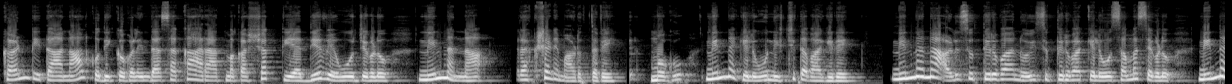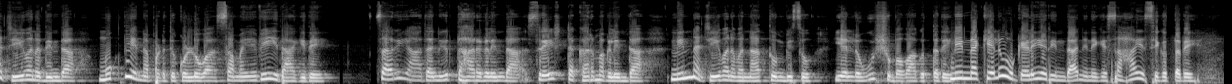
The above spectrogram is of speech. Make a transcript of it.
ಖಂಡಿತ ನಾಲ್ಕು ದಿಕ್ಕುಗಳಿಂದ ಸಕಾರಾತ್ಮಕ ಶಕ್ತಿಯ ದಿವ್ಯ ಊರ್ಜೆಗಳು ನಿನ್ನನ್ನ ರಕ್ಷಣೆ ಮಾಡುತ್ತವೆ. ಮಗು, ನಿನ್ನ ಗೆಲುವು ನಿಶ್ಚಿತವಾಗಿದೆ. ನಿನ್ನನ್ನ ಅಳಿಸುತ್ತಿರುವ, ನೋಯಿಸುತ್ತಿರುವ ಕೆಲವು ಸಮಸ್ಯೆಗಳು ನಿನ್ನ ಜೀವನದಿಂದ ಮುಕ್ತಿಯನ್ನ ಪಡೆದುಕೊಳ್ಳುವ ಸಮಯವೇ ಇದಾಗಿದೆ. ಸರಿಯಾದ ನಿರ್ಧಾರಗಳಿಂದ, ಶ್ರೇಷ್ಠ ಕರ್ಮಗಳಿಂದ ನಿನ್ನ ಜೀವನವನ್ನ ತುಂಬಿಸು. ಎಲ್ಲವೂ ಶುಭವಾಗುತ್ತದೆ. ನಿನ್ನ ಕೆಲವು ಗೆಳೆಯರಿಂದ ನಿನಗೆ ಸಹಾಯ ಸಿಗುತ್ತದೆ.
